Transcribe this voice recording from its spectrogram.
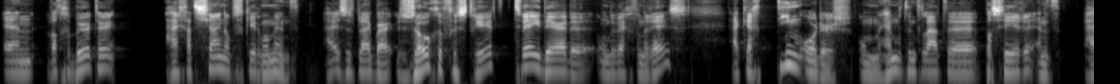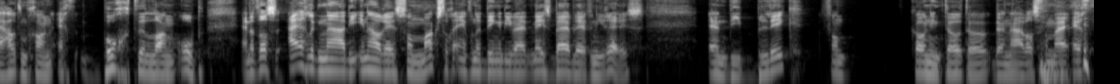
En wat gebeurt er? Hij gaat shine op het verkeerde moment. Hij is dus blijkbaar zo gefrustreerd. Twee derde onderweg van de race. Hij krijgt teamorders om Hamilton te laten passeren. En het, hij houdt hem gewoon echt bochtenlang op. En dat was eigenlijk na die inhaalrace van Max toch een van de dingen die wij het meest bijbleven in die race. En die blik van Koning Toto daarna was voor mij echt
